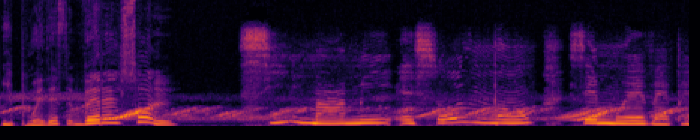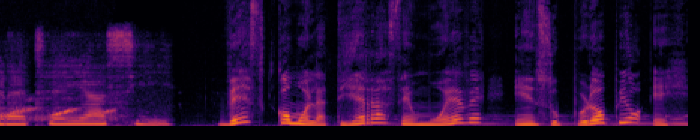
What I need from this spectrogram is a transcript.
¿Y puedes ver el sol? Sí, mami, el sol no se mueve, pero ella sí. ¿Ves cómo la Tierra se mueve en su propio eje?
